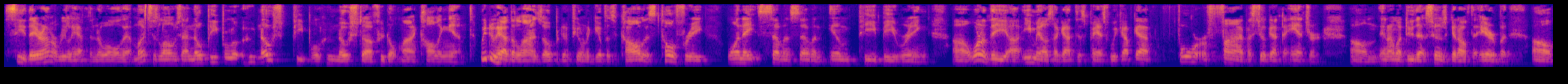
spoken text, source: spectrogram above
see there, I don't really have to know all that much as long as I know people who know people who know stuff who don't mind calling in. We do have the lines open if you want to give us a call. It's toll free one eight seven seven MPB ring. Uh, one of the uh, emails I got this past week, I've got four or five I still got to answer. Um, and I'm going to do that as soon as I get off the air. But uh,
